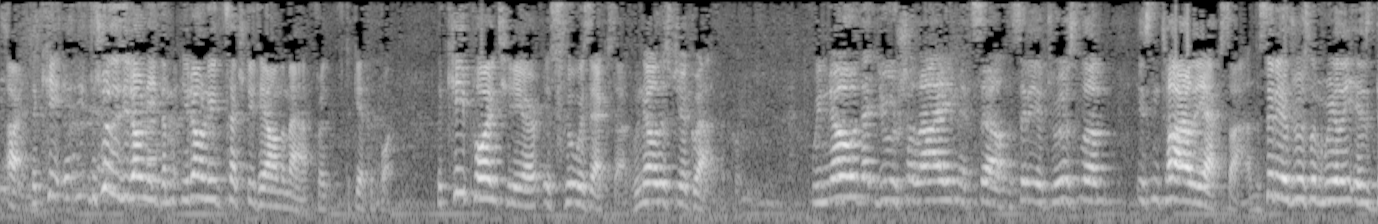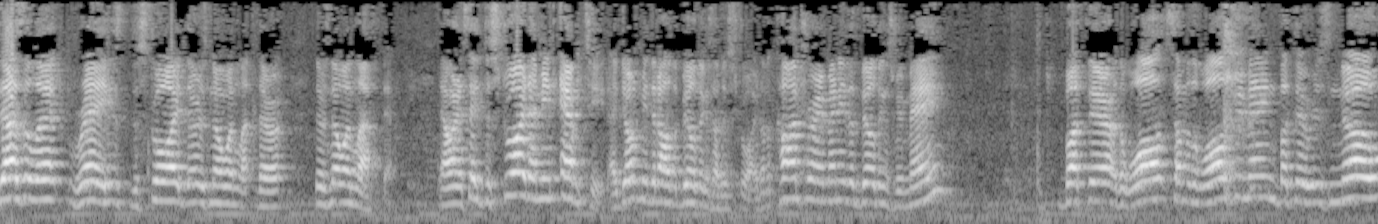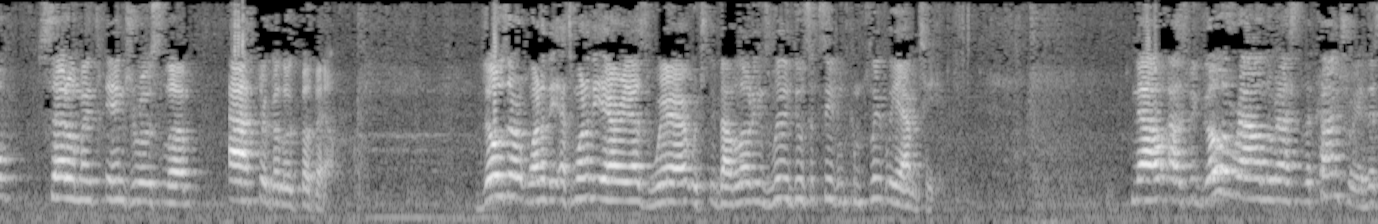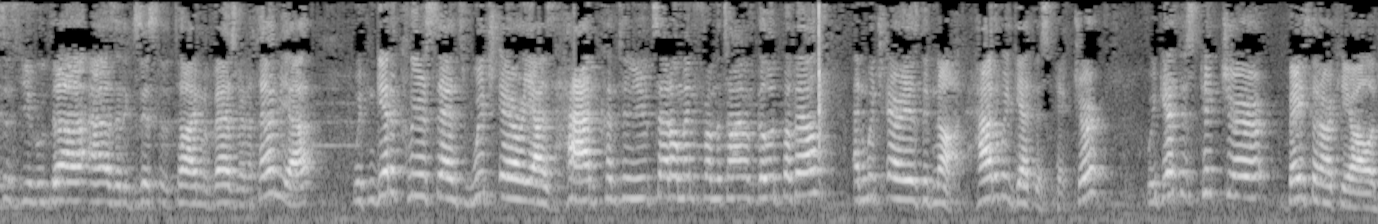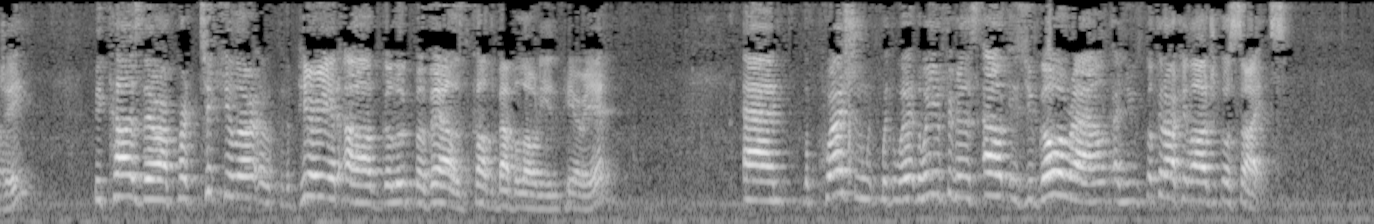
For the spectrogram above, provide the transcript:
All right. The key. The truth is, you don't need them. You don't need such detail on the map for, to get the point. The key point here is who is exiled. We know this geographically. We know that Yerushalayim itself, the city of Jerusalem, is entirely exiled. The city of Jerusalem really is desolate, razed, destroyed. There is no one le- there. There's no one left there. Now, when I say destroyed, I mean emptied. I don't mean that all the buildings are destroyed. On the contrary, many of the buildings remain, but there the wall, some of the walls remain, but there is no settlement in Jerusalem after Galut Babel. Those are one of the that's one of the areas where which the Babylonians really do succeed in completely emptying. Now, as we go around the rest of the country, and this is Yehuda as it exists at the time of Ezra and Nehemiah, we can get a clear sense which areas had continued settlement from the time of Galut Babel and which areas did not. How do we get this picture? We get this picture based on archaeology because there are particular, uh, the period of Galut Babel is called the Babylonian period. And the question, the way you figure this out is you go around and you look at archaeological sites.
